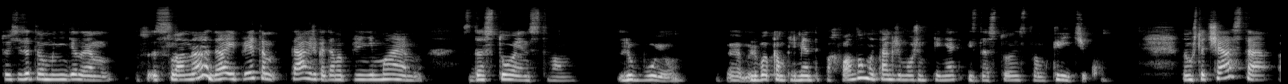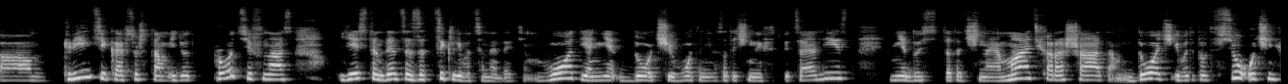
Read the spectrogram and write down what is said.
То есть из этого мы не делаем слона, да, и при этом также, когда мы принимаем с достоинством любую, э, любой комплимент и похвалу, мы также можем принять и с достоинством критику. Потому что часто э, критика, все, что там идет против нас, есть тенденция зацикливаться над этим. Вот, я не до чего-то недостаточный специалист, недостаточная мать хороша, там, дочь. И вот это вот все очень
